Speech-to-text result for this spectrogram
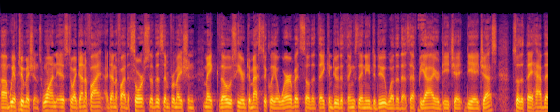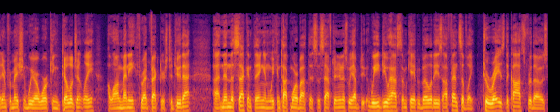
Um, we have two missions. One is to identify identify the source of this information, make those here domestically aware of it, so that they can do the things they need to do, whether that's FBI or DHS, so that they have that information. We are working diligently along many threat vectors to do that. Uh, and then the second thing, and we can talk more about this this afternoon, is we have to, we do have some capabilities offensively to raise the cost for those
